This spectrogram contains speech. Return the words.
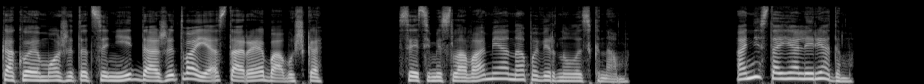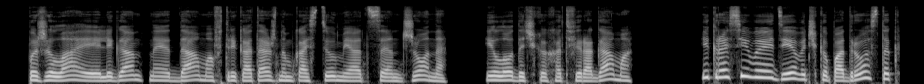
какое может оценить даже твоя старая бабушка». С этими словами она повернулась к нам. Они стояли рядом, Пожилая элегантная дама в трикотажном костюме от Сент-Джона и лодочках от Феррагама, и красивая девочка-подросток,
